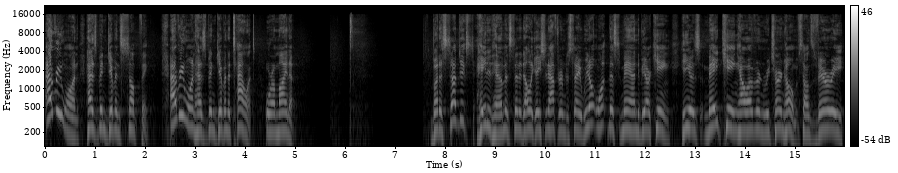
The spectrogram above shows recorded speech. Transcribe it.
everyone has been given something. Everyone has been given a talent or a mina. But his subjects hated him and sent a delegation after him to say, We don't want this man to be our king. He is made king, however, and returned home. It sounds very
